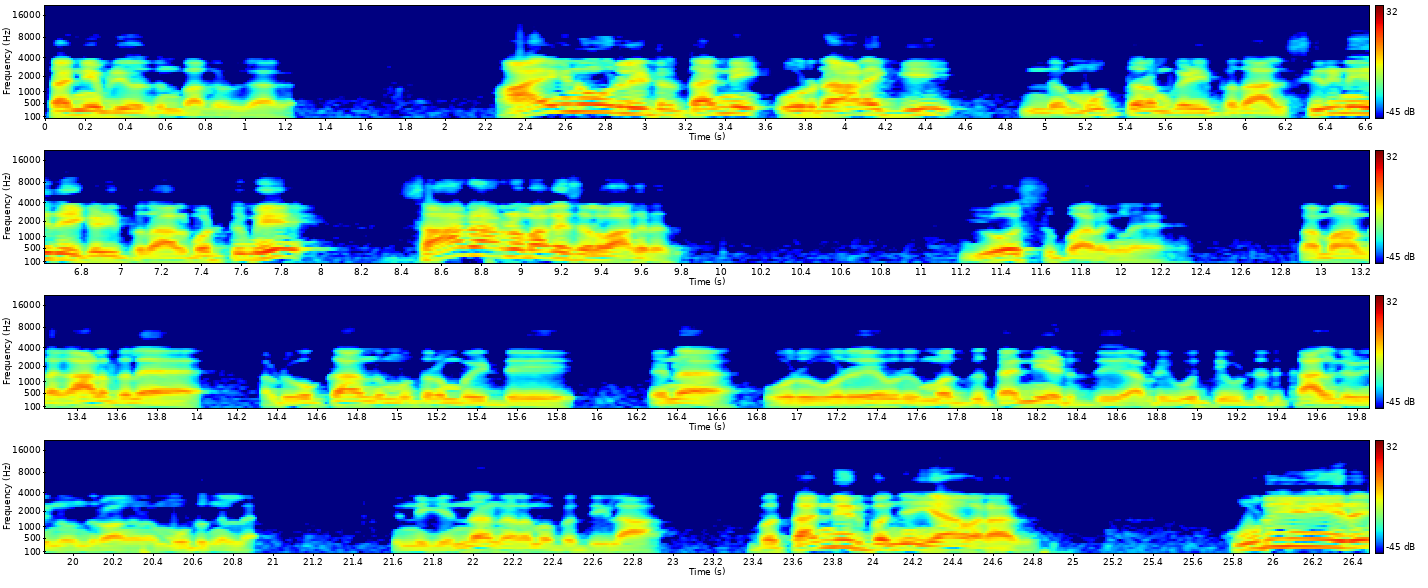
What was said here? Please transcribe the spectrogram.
தண்ணி எப்படி வருதுன்னு பார்க்குறதுக்காக. ஐநூறு லிட்டர் தண்ணி ஒரு நாளைக்கு இந்த மூத்திரம் கழிப்பதால் சிறுநீரை கழிப்பதால் மட்டுமே சாதாரணமாக செலவாகிறது. யோசித்து பாருங்களேன். நம்ம அந்த காலத்தில் அப்படி உட்காந்து மூத்திரம் போயிட்டு என்ன ஒரு ஒரே ஒரு மக்கு தண்ணி எடுத்து அப்படி ஊற்றி விட்டுட்டு கால் கழுவின்னு வந்துடுவாங்க நம்ம மூட்டுங்களில் இன்றைக்கி என்ன நிலமை பார்த்தீங்களா? இப்போ தண்ணீர் பஞ்சம் ஏன் வராது? குடிநீரை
